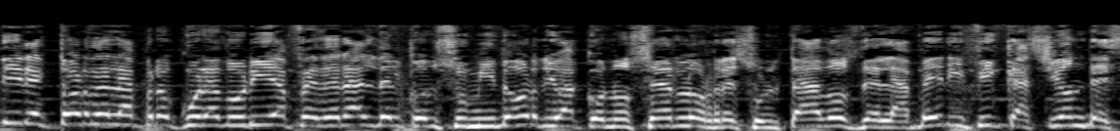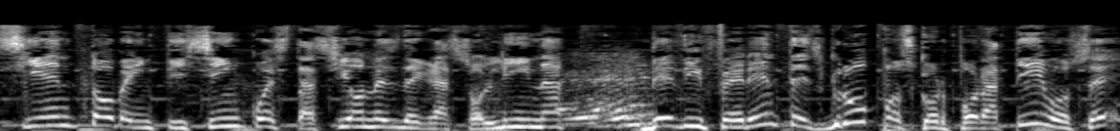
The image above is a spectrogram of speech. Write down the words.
director de la Procuraduría Federal del Consumidor dio a conocer los resultados de la verificación de 125 estaciones de gasolina de diferentes grupos corporativos, ¿eh?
